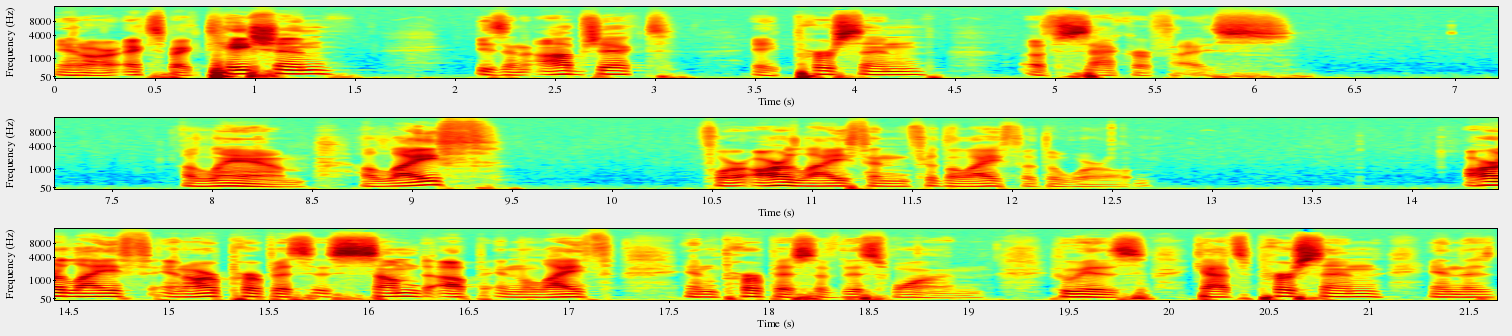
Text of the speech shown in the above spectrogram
and our expectation is an object, a person of sacrifice. A lamb, a life for our life and for the life of the world. Our life and our purpose is summed up in the life and purpose of this one, who is God's person and the,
